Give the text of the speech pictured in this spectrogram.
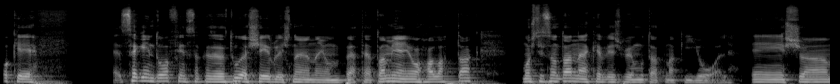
Oké, okay. szegény Dolphinsnak ez a túl nagyon-nagyon betett. Amilyen jól haladtak, most viszont annál kevésbé mutatnak jól. És uh,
